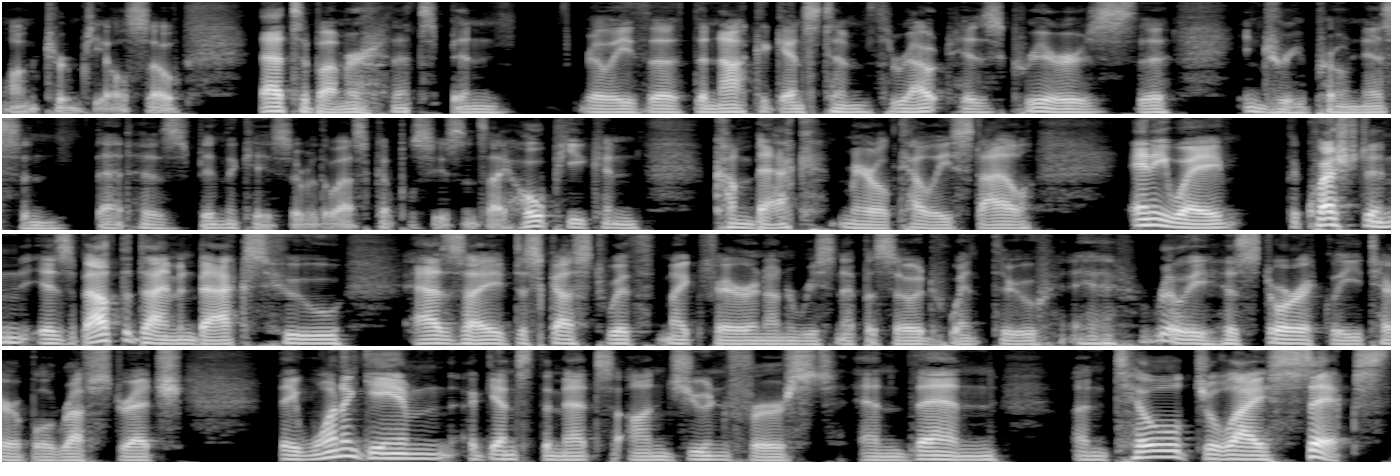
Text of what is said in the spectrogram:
long term deal. So that's a bummer. That's been really the the knock against him throughout his career is the injury proneness, and that has been the case over the last couple seasons. I hope he can come back Merrill Kelly style. Anyway, the question is about the Diamondbacks, who, as I discussed with Mike Ferrin on a recent episode, went through a really historically terrible rough stretch. They won a game against the Mets on June 1st, and then until July 6th,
